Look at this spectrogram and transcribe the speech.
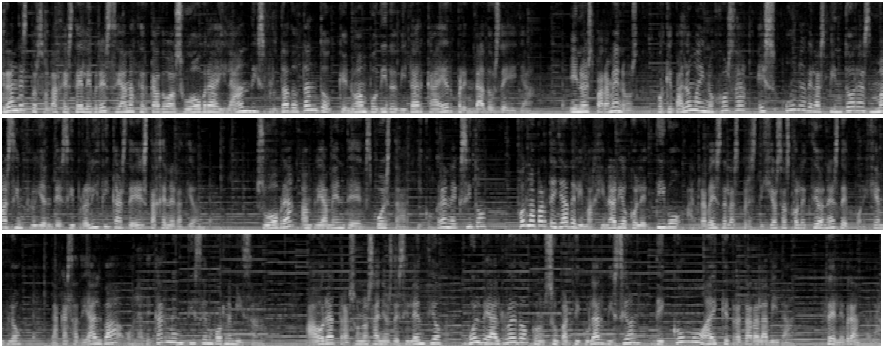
Grandes personajes célebres se han acercado a su obra y la han disfrutado tanto que no han podido evitar caer prendados de ella. Y no es para menos, porque Paloma Hinojosa es una de las pintoras más influyentes y prolíficas de esta generación. Su obra, ampliamente expuesta y con gran éxito, forma parte ya del imaginario colectivo a través de las prestigiosas colecciones de, por ejemplo, La Casa de Alba o la de Carmen Thyssen-Bornemisza. Ahora, tras unos años de silencio, vuelve al ruedo con su particular visión de cómo hay que tratar a la vida, celebrándola.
